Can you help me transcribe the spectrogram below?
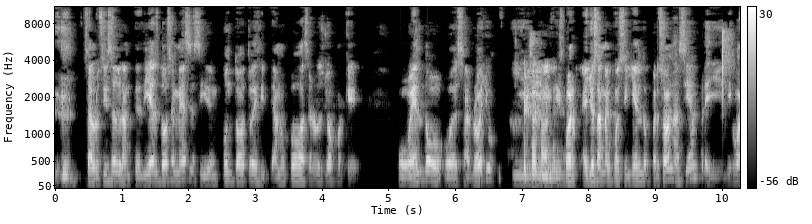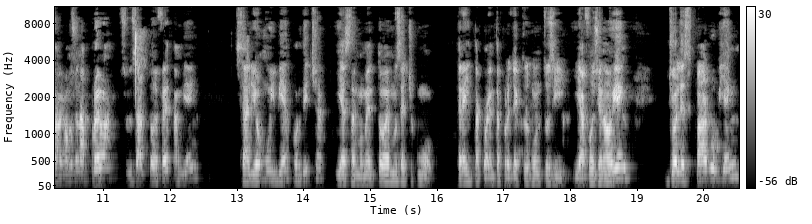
o sea, los hice durante 10, 12 meses y de un punto a otro dije, ya no puedo hacerlos yo porque o vendo o desarrollo. Y, Exactamente. bueno, ellos andan consiguiendo personas siempre y dijo, bueno, hagamos una prueba, es un salto de fe también. Salió muy bien, por dicha, y hasta el momento hemos hecho como 30, 40 proyectos juntos y, y ha funcionado bien. Yo les pago bien,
